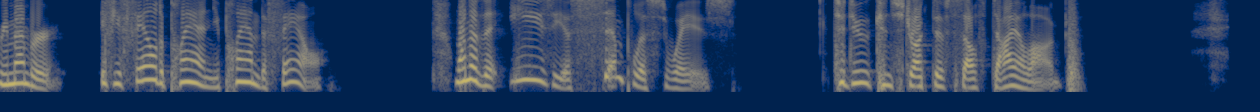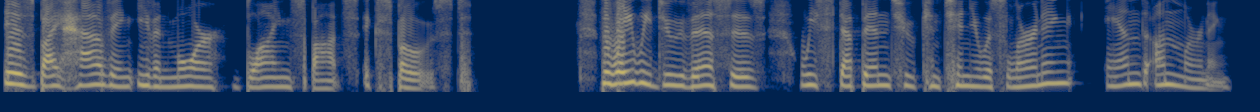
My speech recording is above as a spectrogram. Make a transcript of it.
Remember, if you fail to plan, you plan to fail. One of the easiest, simplest ways to do constructive self dialogue is by having even more blind spots exposed. The way we do this is we step into continuous learning and unlearning.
